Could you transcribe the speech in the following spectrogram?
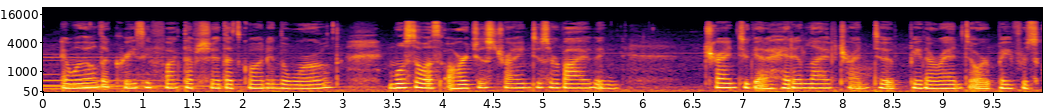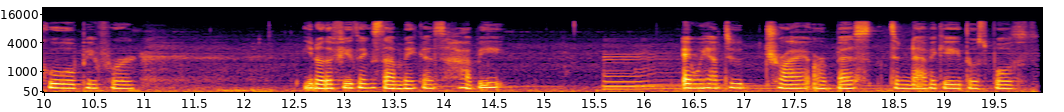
And with all the crazy fucked up shit that's going on in the world, most of us are just trying to survive and trying to get ahead in life, trying to pay the rent or pay for school, pay for you know the few things that make us happy and we have to try our best to navigate those both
